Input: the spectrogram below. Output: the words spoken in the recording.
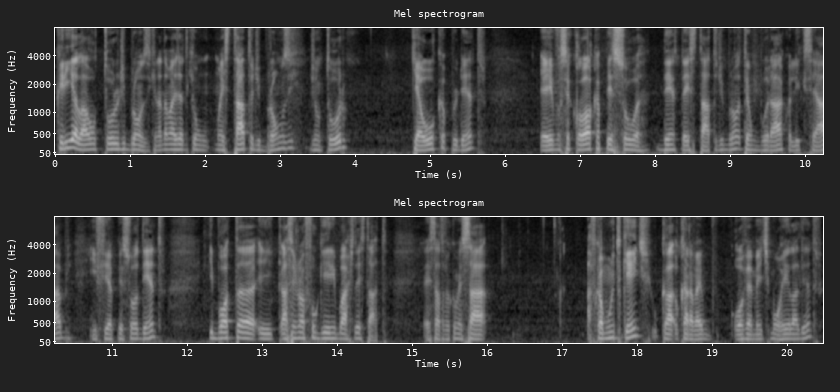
cria lá o touro de bronze, que nada mais é do que um, uma estátua de bronze de um touro, que é oca por dentro. E aí você coloca a pessoa dentro da estátua de bronze, tem um buraco ali que você abre, enfia a pessoa dentro e bota e acende uma fogueira embaixo da estátua. A estátua vai começar a ficar muito quente, o, ca o cara vai obviamente morrer lá dentro.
